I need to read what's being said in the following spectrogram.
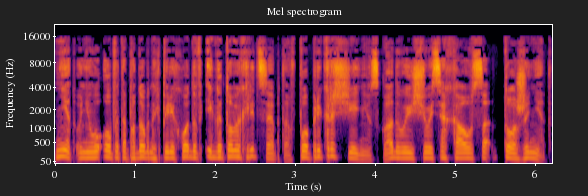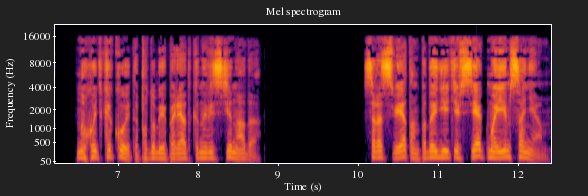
Нет у него опыта подобных переходов и готовых рецептов по прекращению складывающегося хаоса тоже нет. Но хоть какое-то подобие порядка навести надо. С рассветом подойдите все к моим саням.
